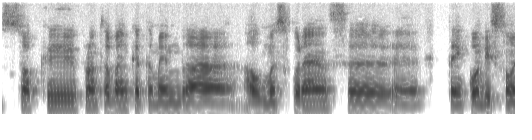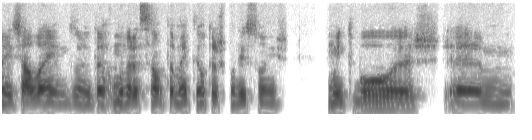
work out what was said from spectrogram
só que, pronto, a banca também me dá alguma segurança, uh, tem condições, além de, da remuneração, também tem outras condições muito boas. Um,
